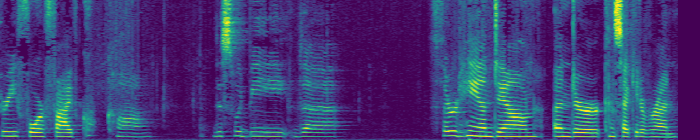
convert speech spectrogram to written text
Three, four, five Kong. This would be the third hand down under consecutive run.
